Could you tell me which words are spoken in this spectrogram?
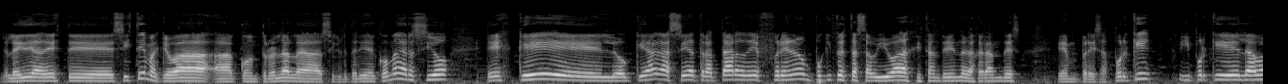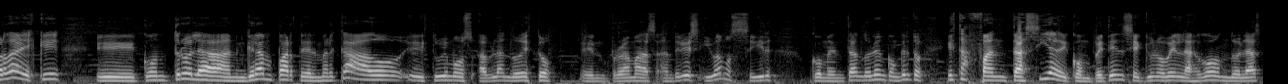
La idea de este sistema que va a controlar la Secretaría de Comercio es que lo que haga sea tratar de frenar un poquito estas avivadas que están teniendo las grandes empresas. ¿Por qué? Y porque la verdad es que eh, controlan gran parte del mercado. estuvimos hablando de esto en programas anteriores y vamos a seguir comentándolo en concreto, esta fantasía de competencia que uno ve en las góndolas,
